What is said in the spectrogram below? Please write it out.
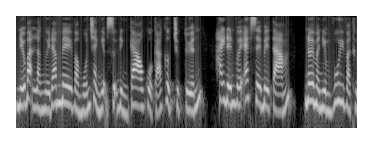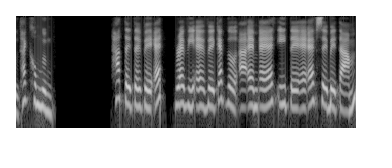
Nếu bạn là người đam mê và muốn trải nghiệm sự đỉnh cao của cá cược trực tuyến, hãy đến với FCB8, nơi mà niềm vui và thử thách không ngừng. https review 8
